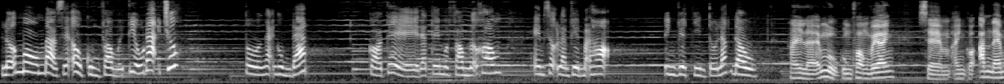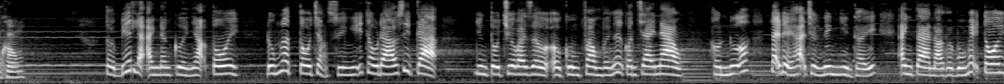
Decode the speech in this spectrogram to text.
Lỡ mồm bảo sẽ ở cùng phòng với Tiếu Đại chứ? Tôi ngại ngùng đáp. Có thể đặt thêm một phòng nữa không? Em sợ làm phiền bạn họ. Đinh Việt nhìn tôi lắc đầu. Hay là em ngủ cùng phòng với anh, xem anh có ăn em không? Tôi biết là anh đang cười nhạo tôi. Đúng là tôi chẳng suy nghĩ thấu đáo gì cả. Nhưng tôi chưa bao giờ ở cùng phòng với người con trai nào. Hơn nữa, lại để Hạ Trường Ninh nhìn thấy anh ta nói với bố mẹ tôi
